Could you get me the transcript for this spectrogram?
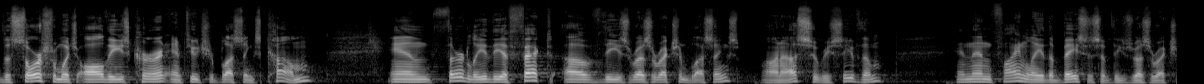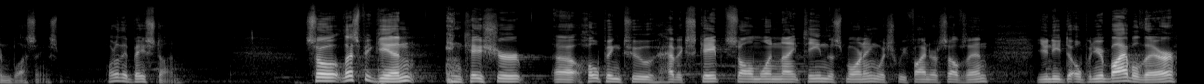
the source from which all these current and future blessings come, and thirdly, the effect of these resurrection blessings on us who receive them, and then finally, the basis of these resurrection blessings. What are they based on? So let's begin, in case you're uh, hoping to have escaped Psalm 119 this morning, which we find ourselves in, you need to open your Bible there,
